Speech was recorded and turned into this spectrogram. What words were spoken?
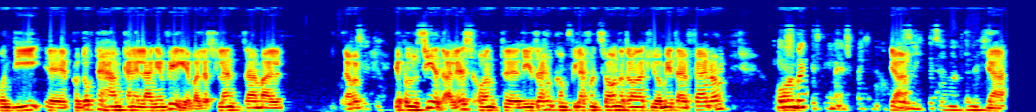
und die äh, Produkte haben keine langen Wege, weil das Land, sagen wir mal, aber er produziert alles und äh, die Sachen kommen vielleicht von 200, 300 Kilometer Entfernung. Der Geschmack ist dementsprechend auch ja, wesentlich besser natürlich. Ja,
